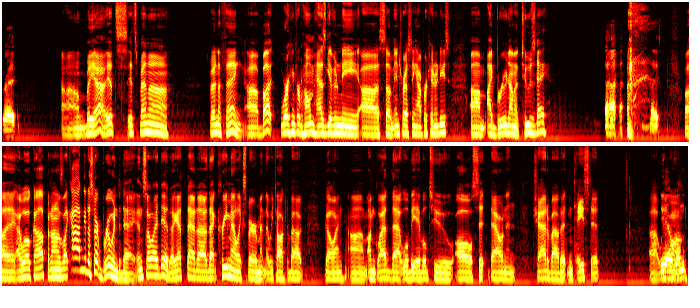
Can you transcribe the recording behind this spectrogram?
Right. Um, but yeah, it's it's been a it's been a thing. Uh, but working from home has given me uh, some interesting opportunities. Um, I brewed on a Tuesday. Nice. I, I woke up and I was like, ah, I'm gonna start brewing today, and so I did. I got that uh, that cream ale experiment that we talked about going. Um, I'm glad that we'll be able to all sit down and chat about it and taste it. Uh, we yeah, won't-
